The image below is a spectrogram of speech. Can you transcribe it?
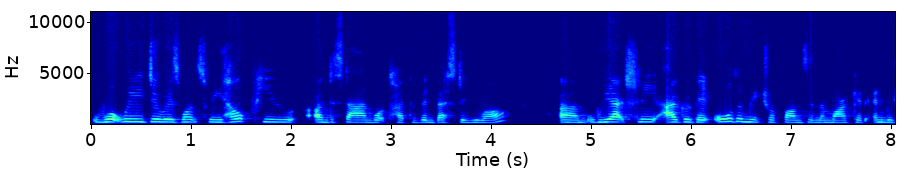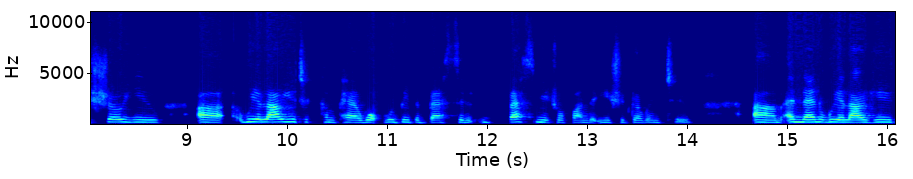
what we do is once we help you understand what type of investor you are, um, we actually aggregate all the mutual funds in the market and we show you, uh, we allow you to compare what would be the best best mutual fund that you should go into. Um, and then we allow you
